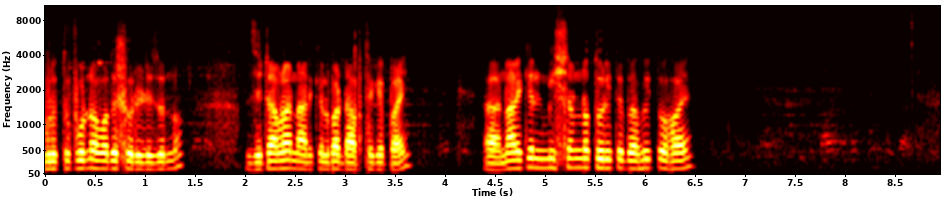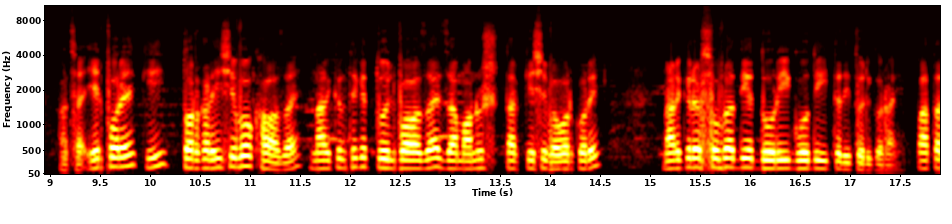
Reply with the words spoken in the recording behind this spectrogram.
গুরুত্বপূর্ণ আমাদের শরীরের জন্য, যেটা আমরা নারকেল বা ডাব থেকে পাই। নারকেল মিষ্টান্ন তৈরিতে ব্যবহৃত হয়। আচ্ছা এরপরে কি? তরকারি হিসেবেও খাওয়া যায়। নারকেল থেকে তৈল পাওয়া যায়, যা মানুষ তার কেশে ব্যবহার করে। নারকেলের সোবরা দিয়ে দড়ি, গদি ইত্যাদি তৈরি করা হয়। পাতা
